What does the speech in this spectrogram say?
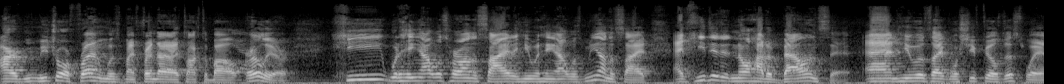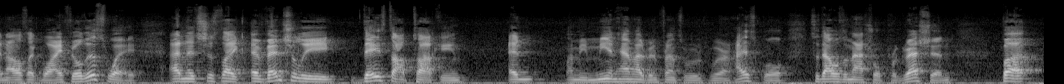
our mutual friend was my friend that I talked about Yeah. earlier. He would hang out with her on the side, and he would hang out with me on the side, and he didn't know how to balance it. And he was like, "Well, she feels this way," and I was like, "Well, I feel this way." And it's just like eventually they stopped talking, and I mean, me and him had been friends when we were in high school, so that was a natural progression. But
